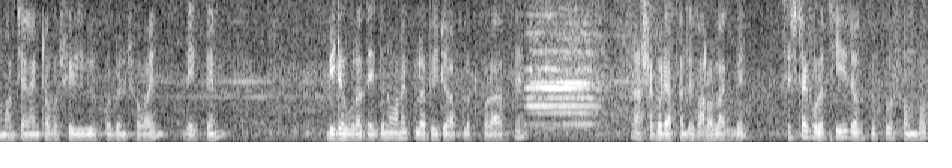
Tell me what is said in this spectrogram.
আমার চ্যানেলটা অবশ্যই রিভিউ করবেন সবাই, দেখবেন। ভিডিওগুলো দেখবেন, অনেকগুলো ভিডিও আপলোড করা আছে। আশা করি আপনাদের ভালো লাগবে। চেষ্টা করেছি, যতটুকু সম্ভব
